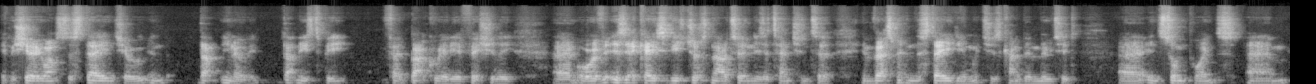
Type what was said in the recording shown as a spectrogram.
if Moshiri wants to stay and show, and that you know that needs to be fed back really officially, um, or if, is it a case of he's just now turning his attention to investment in the stadium, which has kind of been mooted uh, in some points. Um,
